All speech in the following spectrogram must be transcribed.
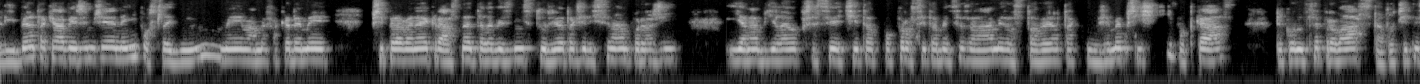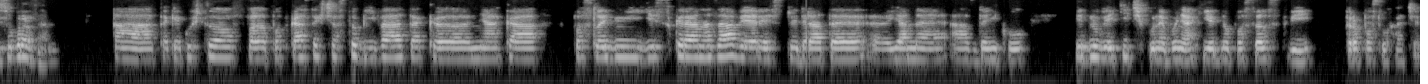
líbil, tak já věřím, že není poslední. My máme v Akademii připravené krásné televizní studio, takže když se nám podaří Jana Bílého přesvědčit a poprosit, aby se za námi zastavil, tak můžeme příští podcast dokonce pro vás natočit i s obrazem. A tak jak už to v podcastech často bývá, tak eh, nějaká poslední jiskra na závěr, jestli dáte eh, Jané a Zdeňku jednu větičku nebo nějaký jedno poselství pro posluchače.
